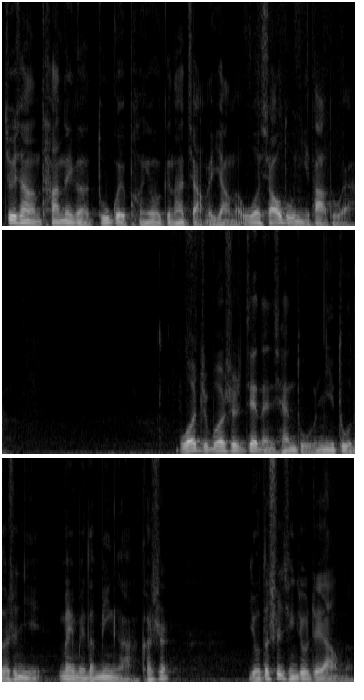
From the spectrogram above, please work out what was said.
就像他那个赌鬼朋友跟他讲的一样的，我小赌你大赌呀，我只不过是借点钱赌，你赌的是你妹妹的命啊。可是有的事情就这样的，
